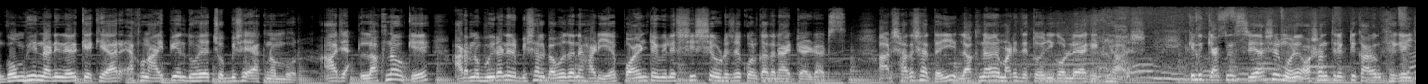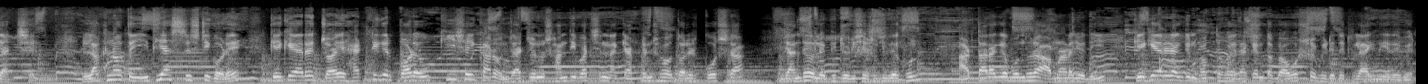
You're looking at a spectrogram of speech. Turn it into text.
গম্ভীর নারিনের কেকেআর এখন আইপিএল দু হাজার চব্বিশে এক নম্বর। আজ লখনৌকে আটানব্বই রানের বিশাল ব্যবধানে হারিয়ে পয়েন্ট টেবিলের শীর্ষে উঠেছে কলকাতা নাইট রাইডার্স। আর সাথে সাথেই লখনৌয়ের মাটিতে তৈরি করল এক ইতিহাস। কিন্তু ক্যাপ্টেন শ্রেয়াসের মনে অশান্তির একটি কারণ থেকেই যাচ্ছে। লখনৌতে ইতিহাস সৃষ্টি করে কে কে কেকেআরের জয়ের হ্যাটট্রিকের পরেও কি সেই কারণ যার জন্য শান্তি পাচ্ছেন না ক্যাপ্টেন সহ দলের কোচরা জানতে হলে ভিডিওটি শেষ অবধি দেখুন। আর তার আগে বন্ধুরা, আপনারা যদি কেকেআরের একজন ভক্ত হয়ে থাকেন, তবে অবশ্যই ভিডিওতে একটি লাইক দিয়ে দেবেন।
